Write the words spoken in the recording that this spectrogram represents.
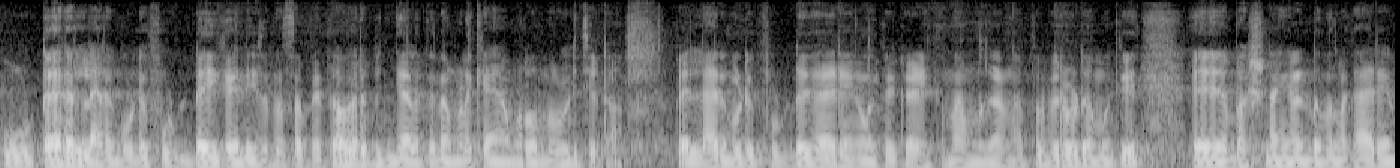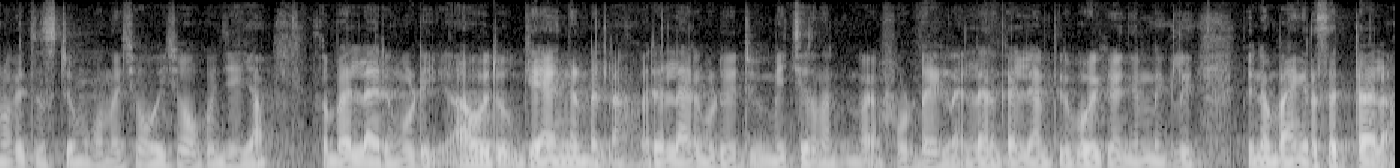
കൂട്ടുകാരെല്ലാവരും കൂടി ഫുഡ് കഴിക്കാൻ ഇരുന്ന സമയത്ത് അവരെ പിന്നാലെ തന്നെ നമ്മൾ ക്യാമറ ഒന്ന് ഓടിച്ചിട്ടാണ് അപ്പോൾ എല്ലാവരും കൂടി ഫുഡ് കാര്യങ്ങളൊക്കെ കഴിക്കുന്ന നമ്മൾ കാണണം അപ്പോൾ ഇവരോട് നമുക്ക് ഭക്ഷണം എങ്ങനെ ഉണ്ടെന്നുള്ള കാര്യങ്ങളൊക്കെ ജസ്റ്റ് നമുക്കൊന്ന് ചോദിച്ച് നോക്കുകയും ചെയ്യാം. അപ്പോൾ എല്ലാവരും കൂടി ആ ഒരു ഗ്യാങ് ഉണ്ടല്ലോ അവരെല്ലാവരും കൂടി ഒരുമിച്ചിരുന്നിട്ടുണ്ട് ഫുഡ് കഴിക്കണം. എല്ലാവരും കല്യാണത്തിന് പോയി കഴിഞ്ഞിട്ടുണ്ടെങ്കിൽ പിന്നെ ഭയങ്കര സെറ്റാലോ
